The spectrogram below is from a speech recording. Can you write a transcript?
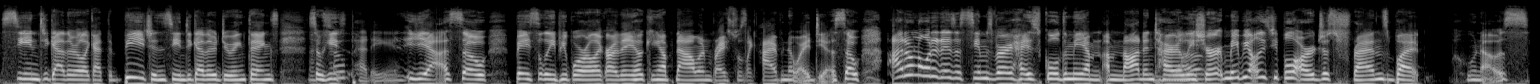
seen together, like at the beach and seen together doing things. so he's so petty. yeah. So basically, people are like, "Are they hooking up now?" And Bryce was like, "I have no idea." So I don't know what it is. It seems very high school to me. I'm I'm not entirely Yep. sure. Maybe all these people are just friends, but who knows?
